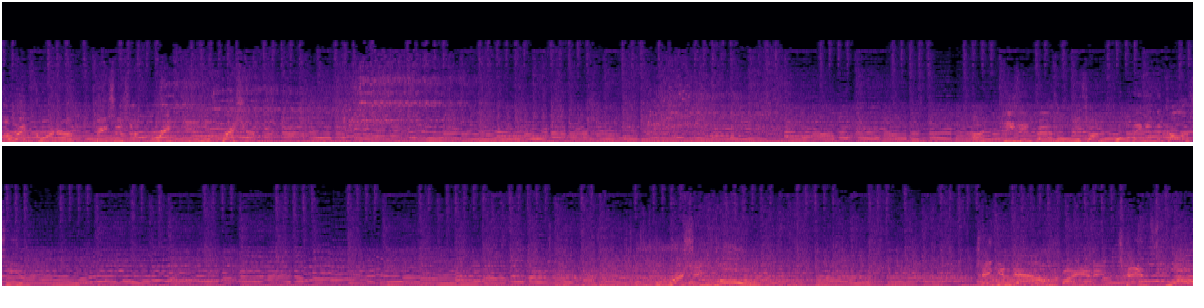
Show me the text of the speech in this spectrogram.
The red corner faces a great deal of pressure. A heated battle is unfolding in the Colosseum. Taken down by an intense blow!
